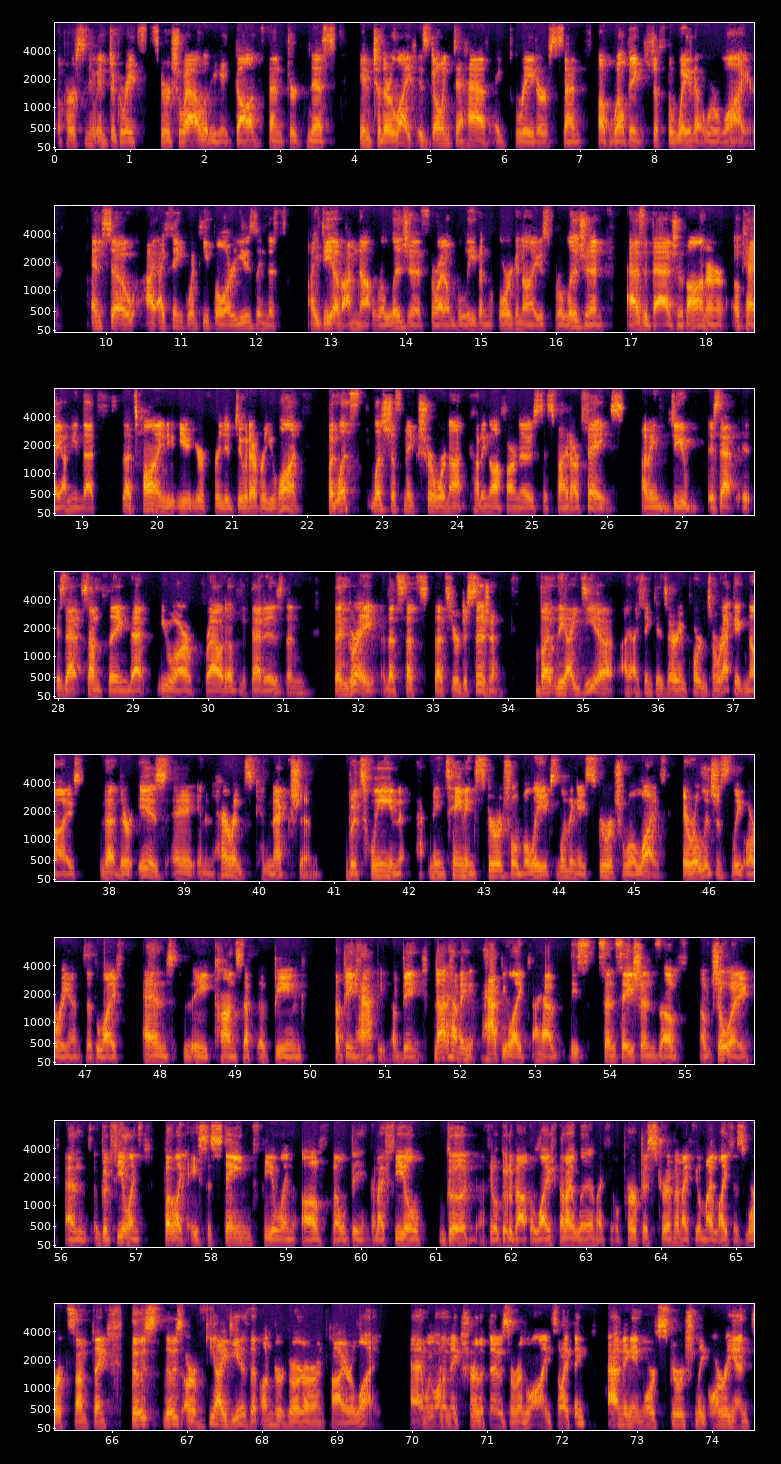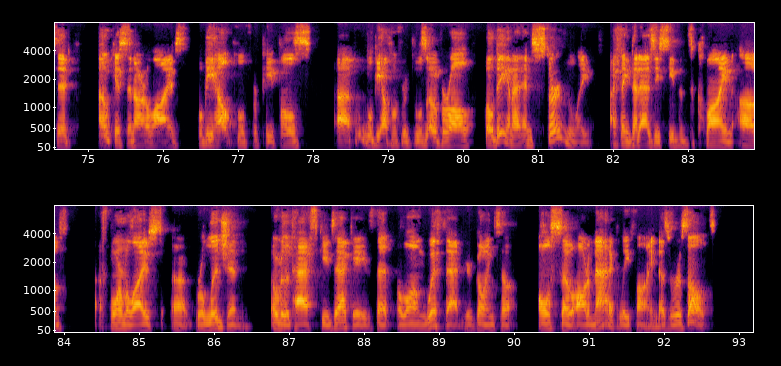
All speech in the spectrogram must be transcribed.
a person who integrates spirituality, a God centeredness into their life is going to have a greater sense of well being. It's just the way that we're wired. And so I, I, think when people are using this idea of I'm not religious or I don't believe in organized religion as a badge of honor, okay, I mean, that's, that's fine. You, you're free to do whatever you want. But let's, let's just make sure we're not cutting off our nose to spite our face. I mean, do you, is that, is that something that you are proud of? If that is, then, then great. That's, that's, that's your decision. But the idea, I, I think, is very important to recognize that there is a, an inherent connection between maintaining spiritual beliefs, living a spiritual life, a religiously oriented life, and the concept of being of being happy, of being not having happy like I have these sensations of of joy and good feelings, but like a sustained feeling of well-being that I feel good. I feel good about the life that I live. I feel purpose driven. I feel my life is worth something. Those those are key ideas that undergird our entire life. And we want to make sure that those are in line. So I think having a more spiritually oriented focus in our lives will be helpful for people's uh, will be helpful for people's overall well-being. And, and certainly, I think that as you see the decline of formalized uh, religion over the past few decades, that along with that, you're going to also automatically find as a result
